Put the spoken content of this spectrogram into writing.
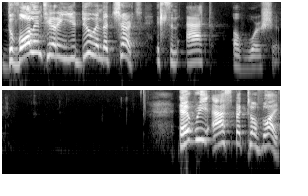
The volunteering you do in the church, it's an act of worship. Every aspect of life,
